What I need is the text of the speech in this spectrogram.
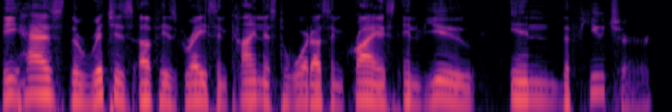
he has the riches of his grace and kindness toward us in Christ in view in the future.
